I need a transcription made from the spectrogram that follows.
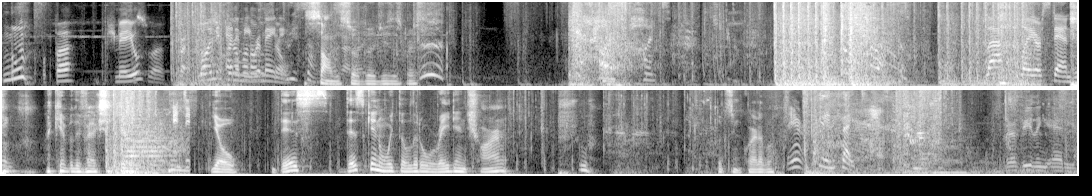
Nu! Opa. Meio. One enemy remaining. The sound is so good, Jesus Christ. hunt? Last player standing. I can't believe I actually killed him. Yo, this this skin with the little radiant charm phew, looks incredible. There. In sight. Revealing area.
